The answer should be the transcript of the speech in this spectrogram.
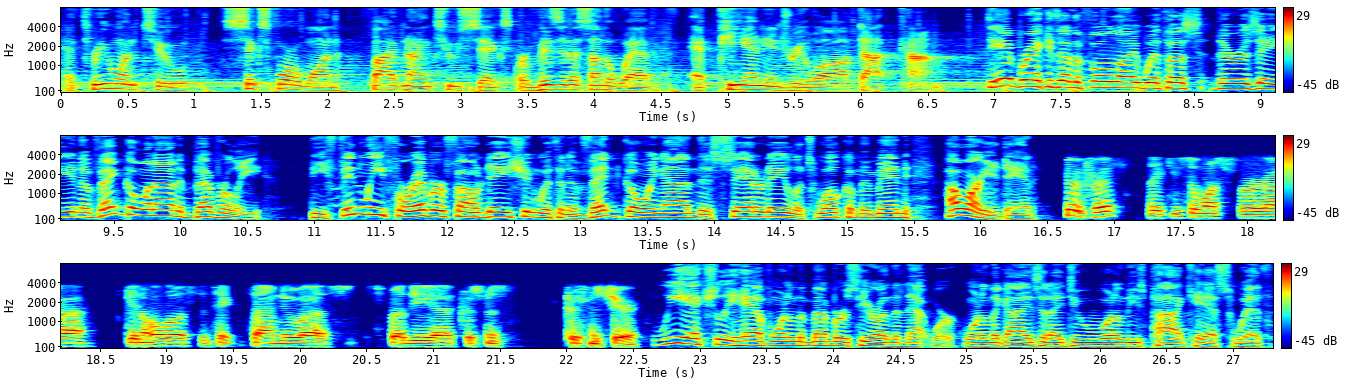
at 312 641 5926 or visit us on the web at pninjurylaw.com. Dan Bracken's on the phone line with us. There is a, an event going on in Beverly, the Finley Forever Foundation, with an event going on this Saturday. Let's welcome him in. How are you, Dan? Good, Chris. Thank you so much for uh, getting a hold of us to take the time to uh, spread the uh, Christmas Christmas cheer. We actually have one of the members here on the network, one of the guys that I do one of these podcasts with,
